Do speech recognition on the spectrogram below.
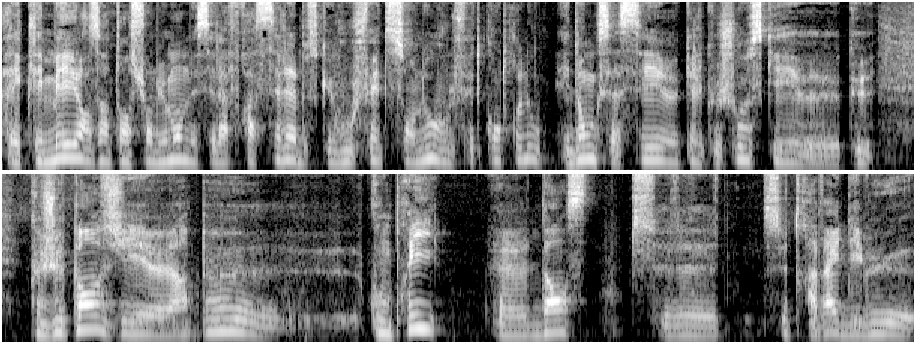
avec les meilleures intentions du monde, mais c'est la phrase célèbre, ce que vous faites sans nous, vous le faites contre nous. Et donc ça c'est quelque chose qui est, que, que je pense j'ai un peu compris dans ce, ce travail d'élu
